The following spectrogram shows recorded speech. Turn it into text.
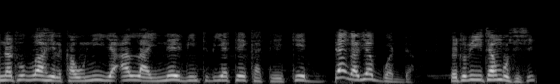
akola kino ng'ate ayina kino bintu bye biri otomatiki yabigera dda sunnatullahi lkauniya sunnatullahi lkauniya allah ayina ebintu byeyateekateeka edda nga byaggwa dda fe tubiyitamu bukiki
